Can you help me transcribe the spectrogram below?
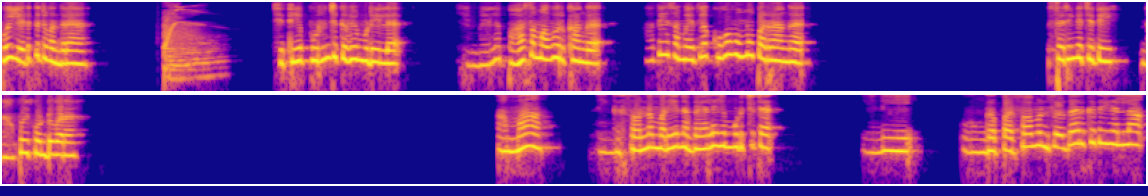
போய் எடுத்துட்டு வந்துற. சித்திய புரிஞ்சுக்கவே முடியல. என் மேல பாசமாவும் இருக்காங்க. அதே சமயத்துல கோபமும் படுறாங்க. சரிங்க சித்தி நான் போய் கொண்டு வரேன். அம்மா நீங்க சொன்ன மாதிரியே நான் வேலையை முடிச்சிட்டேன். இனி உங்க பர்ஃபார்மன்ஸ் தான் இருக்குது எல்லாம்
